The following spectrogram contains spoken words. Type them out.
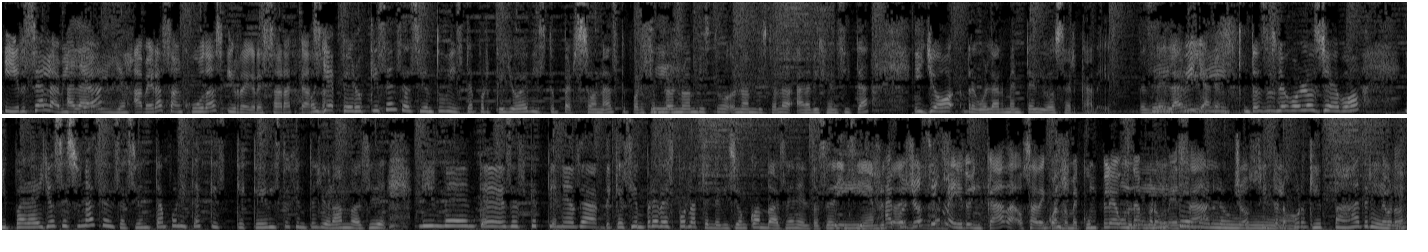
irse a la, villa, la villa. a ver a San Judas y regresar a casa. Oye, pero qué sensación tuviste porque yo he visto personas que por ejemplo Sí. no han visto no han visto a la, a la Virgencita y yo regularmente vivo cerca de desde Sí, la villa. Entonces luego los llevo y para ellos es una sensación tan bonita que, que, que he visto gente llorando así de no inventes, es que tiene, o sea, de que siempre ves por la televisión cuando hacen el 12 de diciembre. Ay, pues yo sí me he ido hincada, o sea, de cuando me cumple una promesa, yo sí te lo juro. Qué padre. ¿De verdad?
